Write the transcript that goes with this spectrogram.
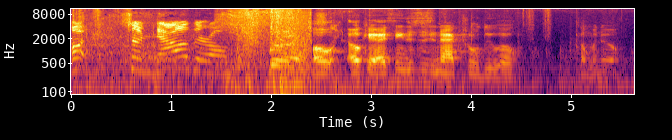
Oh, so now they're all. Bruh. Oh, okay. I think this is an actual duo coming up.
